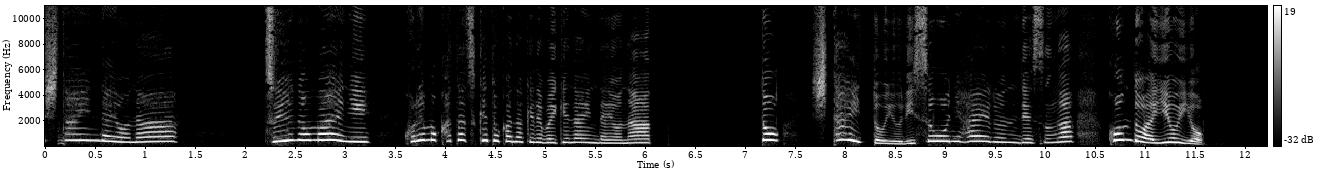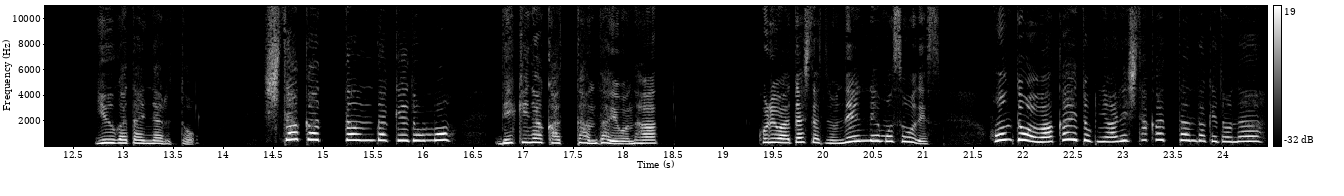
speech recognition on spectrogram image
したいんだよな。梅雨の前にこれも片付けとかなければいけないんだよな。としたいという理想に入るんですが、今度はいよいよ夕方になると、したかったんだけども、できなかったんだよな。これは私たちの年齢もそうです。本当は若い時にあれしたかったんだけどな。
